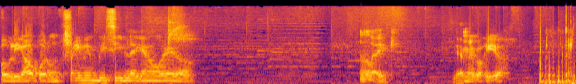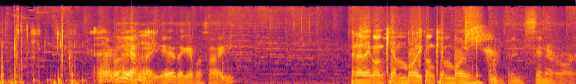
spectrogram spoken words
obligado por un frame invisible que no veo. Like, Yep. me cogió. Me Y a rayete, ¿qué pasó ahí? Espérate, ¿con quién voy? ¿Con quién voy? Contra Incineroar.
